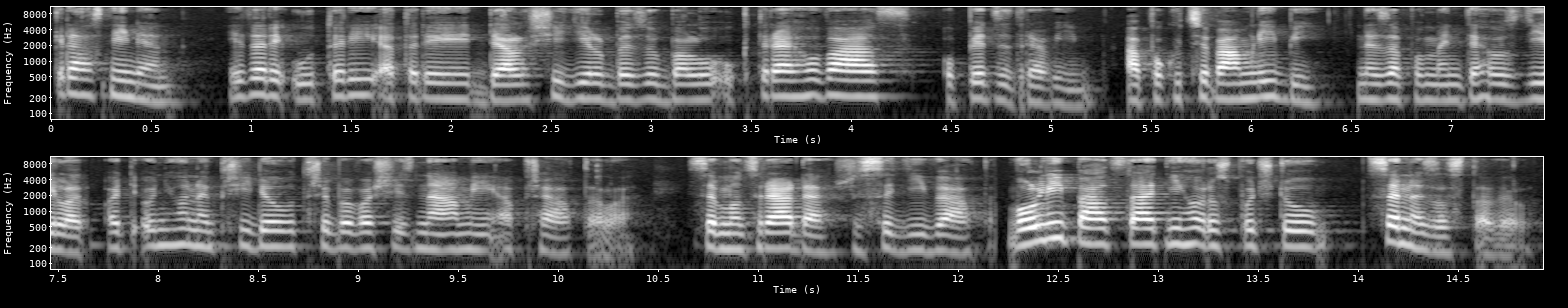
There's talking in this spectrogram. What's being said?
Krásný den. Je tady úterý a tady další díl bez obalu, u kterého vás opět zdravím. A pokud se vám líbí, nezapomeňte ho sdílet, ať o něho nepřijdou třeba vaši známí a přátelé. Jsem moc ráda, že se díváte. Volný pád státního rozpočtu se nezastavil.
